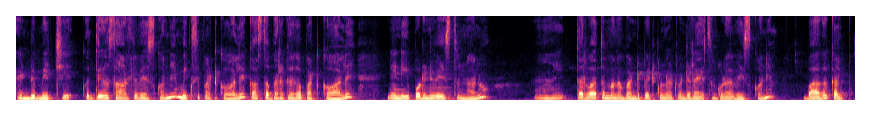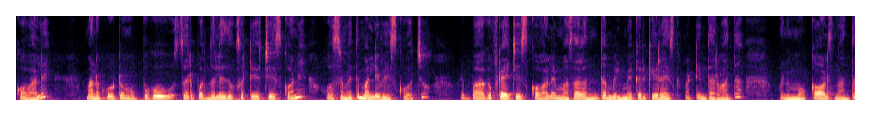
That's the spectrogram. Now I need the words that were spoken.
ఎండుమిర్చి కొద్దిగా సాల్ట్ వేసుకొని మిక్సీ పట్టుకోవాలి. కాస్త బరకగా పట్టుకోవాలి. నేను ఈ పొడిని వేస్తున్నాను. తర్వాత మనం వండి పెట్టుకున్నటువంటి రైస్ని కూడా వేసుకొని బాగా కలుపుకోవాలి. మనకు ఉప్పుకు సరిపోతుందో లేదో ఒకసారి టేస్ట్ చేసుకొని అవసరమైతే మళ్ళీ వేసుకోవచ్చు. బాగా ఫ్రై చేసుకోవాలి. మసాలా అంతా మిల్ మేకర్కి రైస్కి పట్టిన తర్వాత మనము కావాల్సినంత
